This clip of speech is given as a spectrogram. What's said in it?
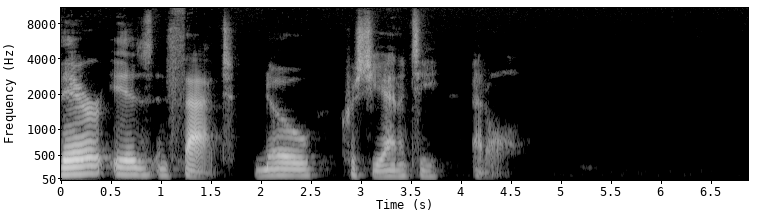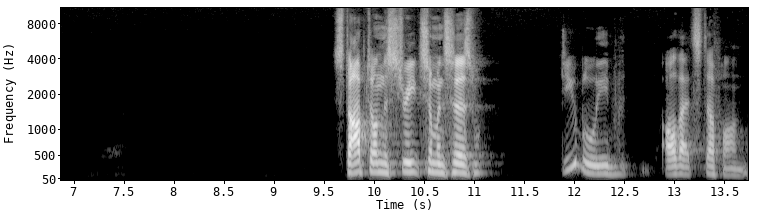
there is, in fact, no Christianity at all. Stopped on the street, someone says, Do you believe all that stuff on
